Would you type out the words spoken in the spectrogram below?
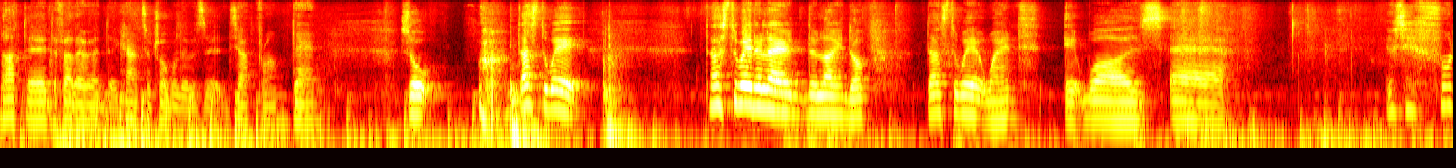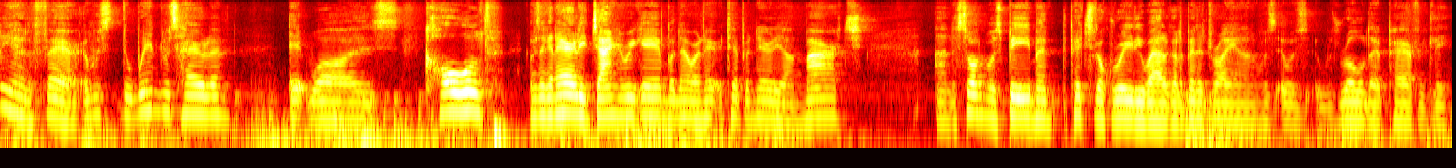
Not the, the fellow who had the cancer trouble, it was a chap from Den. So that's the way that's the way they, lined, they lined up. That's the way it went. It was uh, it was a funny old affair. It was the wind was howling. It was cold was like an early January game, but now we're tipping nearly on March. And the sun was beaming. The pitch looked really well. Got a bit of drying, and it was it was it was rolled out perfectly.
